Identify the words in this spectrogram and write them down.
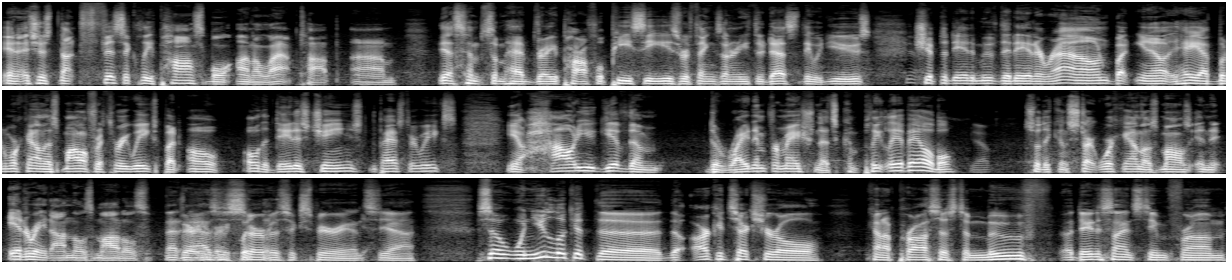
and it's just not physically possible on a laptop. Um, yes, some some have very powerful PCs or things underneath their desk that they would use, ship the data, move the data around. But you know, hey, I've been working on this model for three weeks, but oh oh the data's changed in the past three weeks. You know, how do you give them the right information that's completely available? Yep. So they can start working on those models and iterate on those models that very, as very a quickly. service experience yeah so when you look at the the architectural kind of process to move a data science team from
